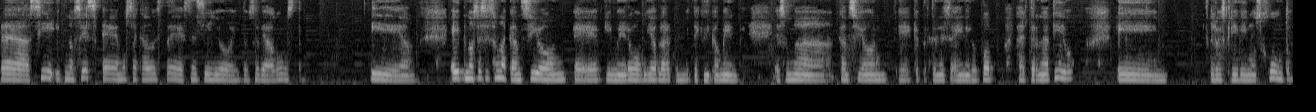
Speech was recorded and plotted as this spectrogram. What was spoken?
Uh, sí, Hipnosis, eh, hemos sacado este sencillo el 12 de agosto. Y um, Hipnosis es una canción, eh, primero voy a hablar como técnicamente, es una canción que pertenece a género pop alternativo. y lo escribimos juntos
